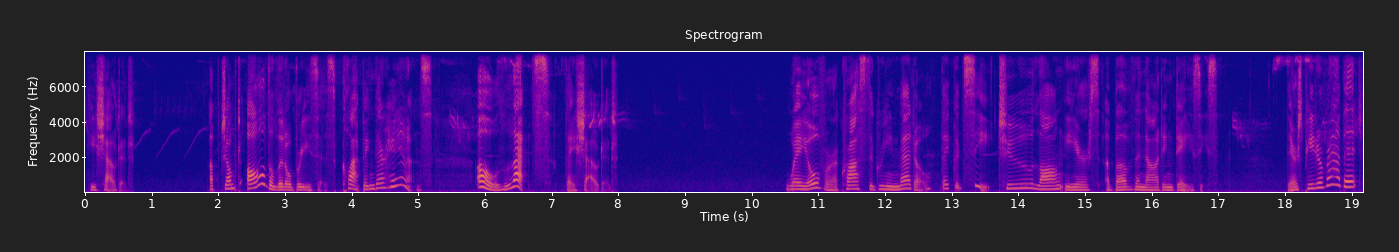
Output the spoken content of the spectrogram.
he shouted. Up jumped all the little breezes, clapping their hands. Oh, let's, they shouted. Way over across the green meadow, they could see two long ears above the nodding daisies. There's Peter Rabbit,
